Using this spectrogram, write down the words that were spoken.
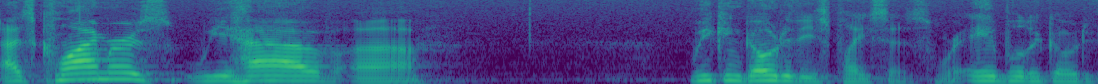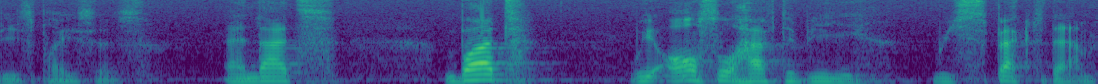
As climbers, we have, uh, we can go to these places. We're able to go to these places. And that's, but we also have to be respect them.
